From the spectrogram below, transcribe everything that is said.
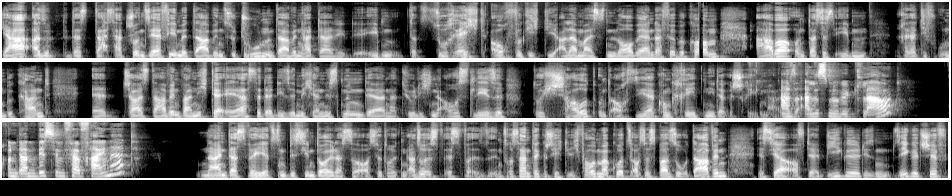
Ja, also das, das hat schon sehr viel mit Darwin zu tun und Darwin hat da eben das, zu Recht auch wirklich die allermeisten Lorbeeren dafür bekommen. Aber, und das ist eben relativ unbekannt, äh, Charles Darwin war nicht der Erste, der diese Mechanismen der natürlichen Auslese durchschaut und auch sehr konkret niedergeschrieben hat. Also alles nur geklaut und dann ein bisschen verfeinert? Nein, das wäre jetzt ein bisschen doll, das so auszudrücken. Also es ist eine interessante Geschichte. Ich hole mal kurz aus. Es war so, Darwin ist ja auf der Beagle, diesem Segelschiff,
